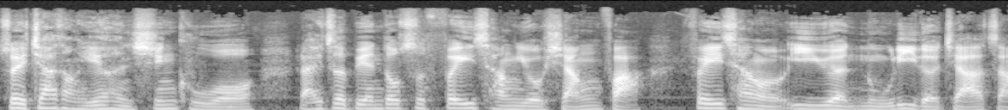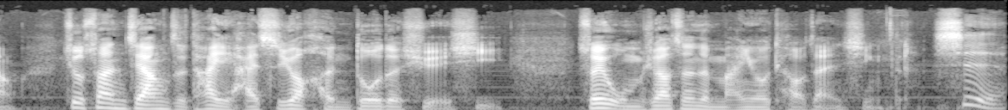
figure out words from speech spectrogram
所以家长也很辛苦哦，来这边都是非常有想法、非常有意愿、努力的家长。就算这样子，他也还是要很多的学习。所以我们学校真的蛮有挑战性的。是，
